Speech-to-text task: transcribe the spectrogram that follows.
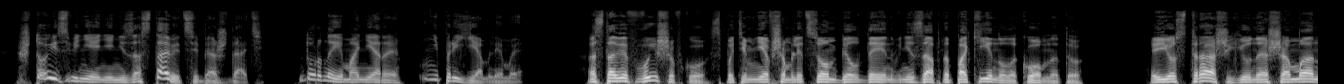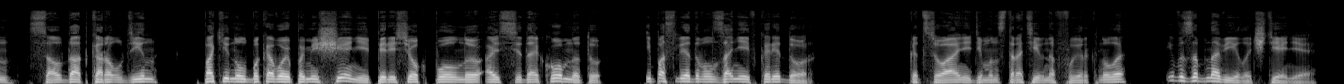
— что извинения не заставят себя ждать. Дурные манеры неприемлемы. Оставив вышивку, с потемневшим лицом Билдейн внезапно покинула комнату. Ее страж, юный шаман, солдат Карлдин, покинул боковое помещение, пересек полную айсседай комнату и последовал за ней в коридор. Кацуани демонстративно фыркнула и возобновила чтение.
